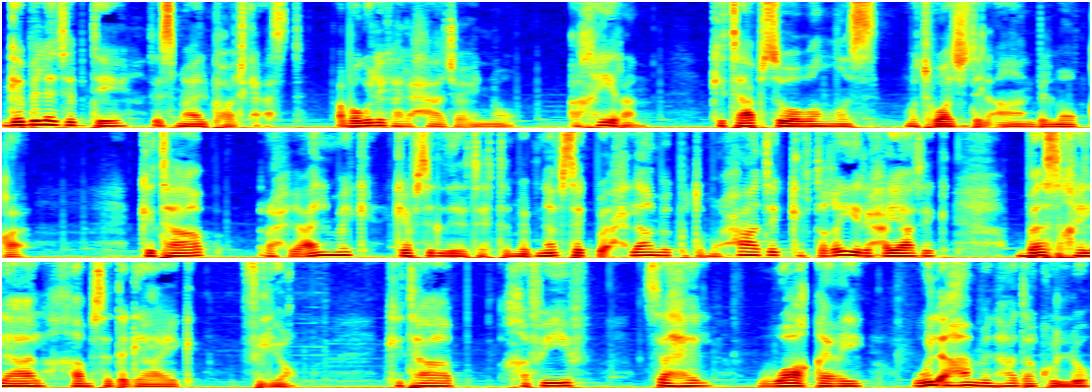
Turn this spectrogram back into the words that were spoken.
قبل لا تبدي تسمع البودكاست أبى أقول لك على حاجة إنه أخيرا كتاب سوا ونلس متواجد الآن بالموقع. كتاب راح يعلمك كيف تقدري تهتمي بنفسك بأحلامك بطموحاتك كيف تغيري حياتك بس خلال خمسة دقائق في اليوم. كتاب خفيف سهل واقعي والأهم من هذا كله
